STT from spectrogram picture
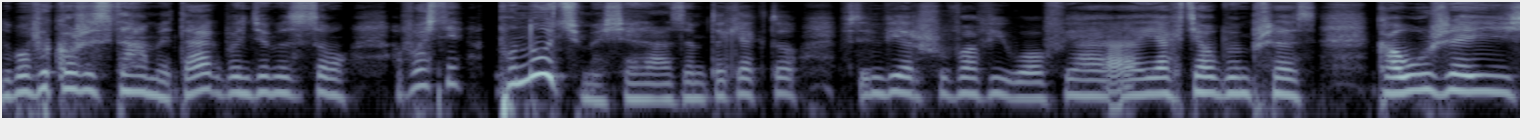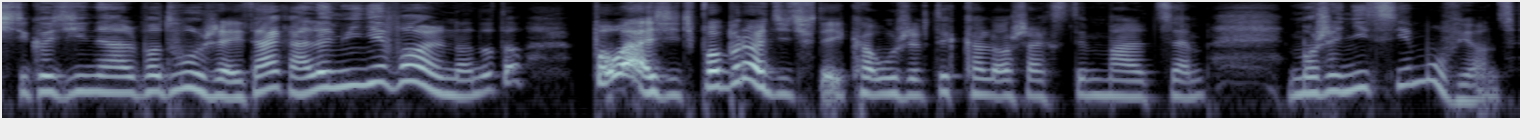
no bo wykorzystamy, tak? Będziemy ze sobą. A właśnie ponudźmy się razem, tak jak to w tym wierszu Wawiłow. Ja, ja chciałbym przez kałużę iść godzinę albo dłużej, tak? Ale mi nie wolno. No to połazić, pobrodzić w tej kałuży, w tych kaloszach z tym malcem, może nic nie mówiąc.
